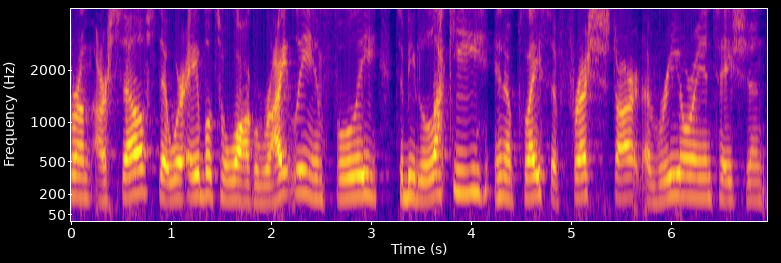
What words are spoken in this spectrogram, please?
from ourselves, that we're able to walk rightly and fully, to be lucky in a place of fresh start, of reorientation,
